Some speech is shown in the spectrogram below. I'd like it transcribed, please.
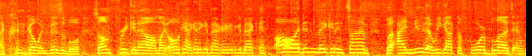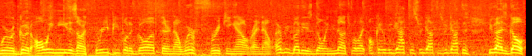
I couldn't go invisible, so I'm freaking out. I'm like, oh, okay, I gotta get back, I gotta get back, and oh, I didn't make it in time. But I knew that we got the four bloods and we were good. All we need is our three people to go up there. Now we're freaking out right now. Everybody is going nuts. We're like, okay, we got this, we got this, we got this. You guys go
